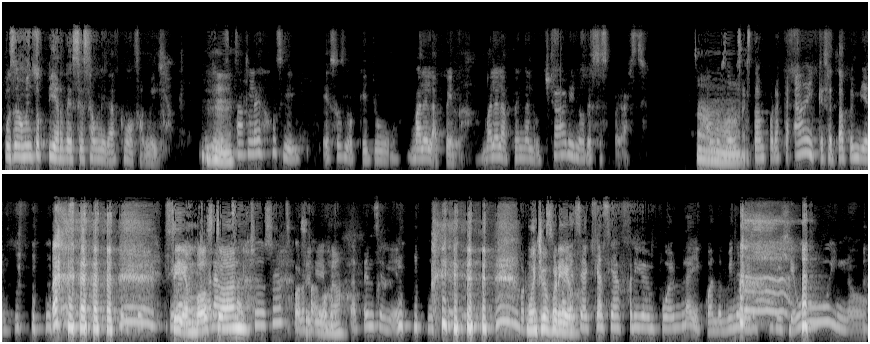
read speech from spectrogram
pues de momento pierdes esa unidad como familia. Y estar lejos y eso es lo que yo, vale la pena, vale la pena luchar y no desesperarse. A los dos que están por acá, ay, que se tapen bien. sí, en Boston. Favor, tápense bien. Mucho frío. Parecía que hacía frío en Puebla y cuando vine a ver dije, uy, no,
